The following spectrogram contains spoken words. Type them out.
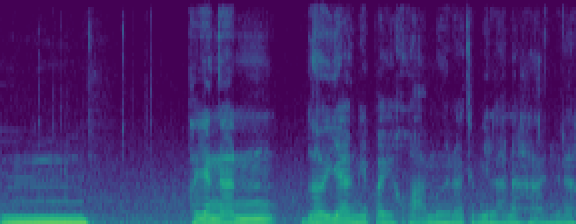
อืมถ้าอย่างนั้นเลยแยกนี้ไปขวามือน่าจะมีร้านอาหารอยู่นะ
